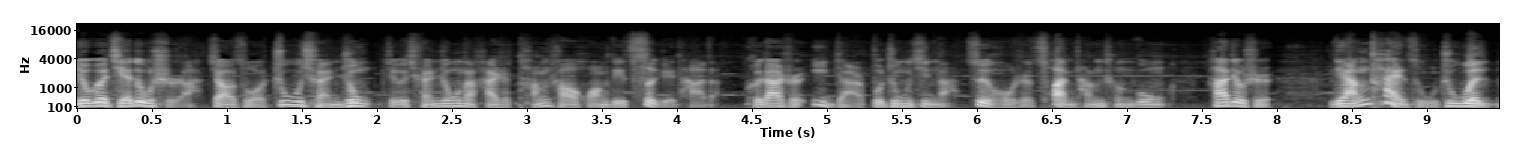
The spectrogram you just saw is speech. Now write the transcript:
有个节度使啊，叫做朱全忠。这个全忠呢，还是唐朝皇帝赐给他的，可他是一点不忠心呐，最后是篡唐成功。他就是梁太祖朱温，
